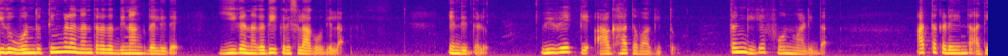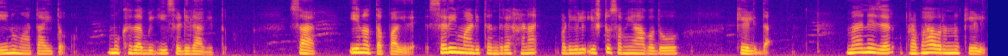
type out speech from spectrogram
ಇದು ಒಂದು ತಿಂಗಳ ನಂತರದ ದಿನಾಂಕದಲ್ಲಿದೆ. ಈಗ ನಗದೀಕರಿಸಲಾಗುವುದಿಲ್ಲ ಎಂದಿದ್ದಳು. ವಿವೇಕ್ಗೆ ಆಘಾತವಾಗಿತ್ತು. ತಂಗಿಗೆ ಫೋನ್ ಮಾಡಿದ್ದ. ಅತ್ತ ಕಡೆಯಿಂದ ಅದೇನು ಮಾತಾಯಿತೋ. ಮುಖದ ಬಿಗಿ ಸಡಿಲಾಗಿತ್ತು. ಸಾರ್, ಏನೋ ತಪ್ಪಾಗಿದೆ. ಸರಿ ಮಾಡಿ ತಂದರೆ ಹಣ ಪಡೆಯಲು ಎಷ್ಟು ಸಮಯ ಆಗೋದು? ಕೇಳಿದ್ದ. ಮ್ಯಾನೇಜರ್ ಪ್ರಭಾವರನ್ನು ಕೇಳಿ,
